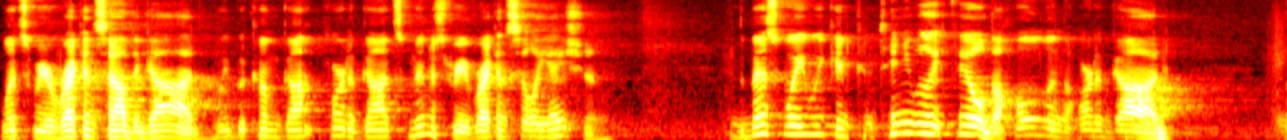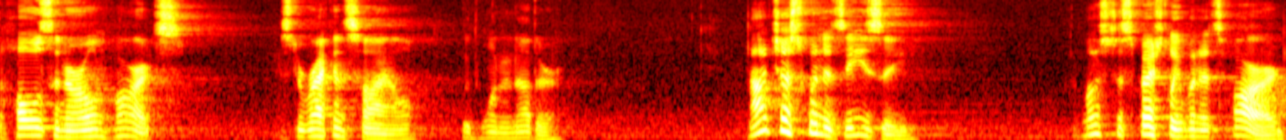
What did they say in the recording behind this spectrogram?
Once we are reconciled to God, we become God, part of God's ministry of reconciliation. The best way we can continually fill the hole in the heart of God, the holes in our own hearts, is to reconcile with one another. Not just when it's easy, but most especially when it's hard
